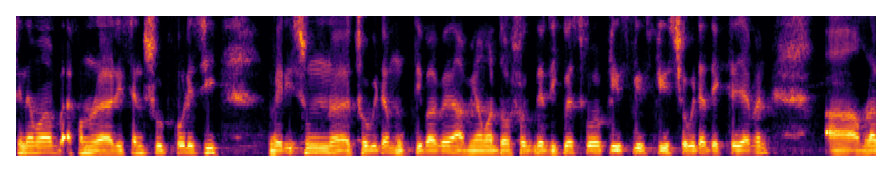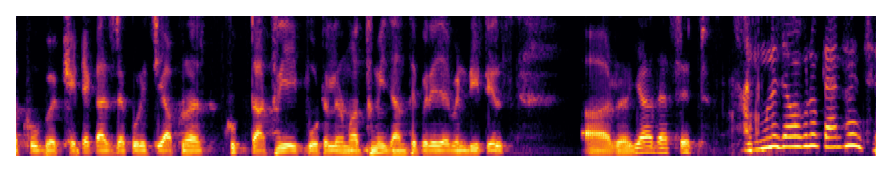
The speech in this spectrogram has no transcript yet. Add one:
সিনেমা এখন রিসেন্ট শ্যুট করেছি। ভেরি সুন ছবিটা মুক্তি পাবে। আমি আমার দর্শকদের রিকোয়েস্ট করব প্লিজ প্লিজ প্লিজ ছবিটা দেখতে যাবেন। আমরা খুব খেটে কাজটা করেছি। আপনারা খুব তাড়াতাড়ি এই পোর্টালের মাধ্যমেই জানতে পেরে যাবেন ডিটেলস আর ইয়া দ্যাটস ইট হানিমুনে যাওয়ার কোনো প্ল্যান হয়েছে?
